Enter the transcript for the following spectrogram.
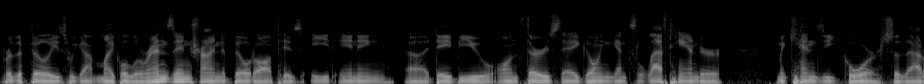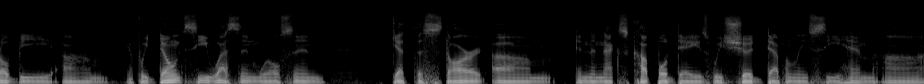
for the Phillies, we got Michael Lorenzen trying to build off his eight inning uh, debut on Thursday, going against left hander Mackenzie Gore. So that'll be, um, if we don't see Weston Wilson get the start um, in the next couple days, we should definitely see him uh,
